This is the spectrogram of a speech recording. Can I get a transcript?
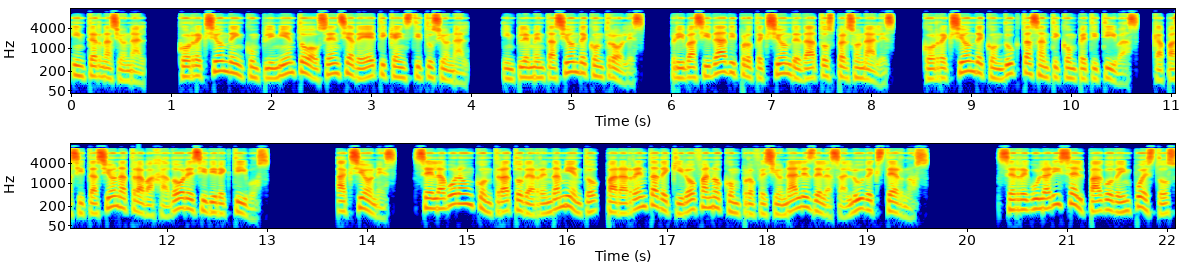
internacional, corrección de incumplimiento o ausencia de ética institucional, implementación de controles, privacidad y protección de datos personales, corrección de conductas anticompetitivas, capacitación a trabajadores y directivos. Acciones. Se elabora un contrato de arrendamiento para renta de quirófano con profesionales de la salud externos. Se regulariza el pago de impuestos,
